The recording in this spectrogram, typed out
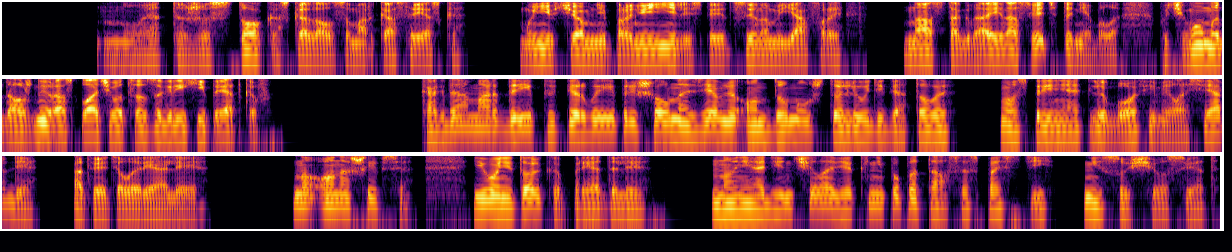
— Ну, это жестоко, — сказал Самаркас резко. — Мы ни в чем не провинились перед сыном Яфры. Нас тогда и на свете-то не было. Почему мы должны расплачиваться за грехи предков? Когда Мардрип впервые пришел на землю, он думал, что люди готовы воспринять любовь и милосердие, — ответила Риалея. Но он ошибся. Его не только предали, но ни один человек не попытался спасти несущего свет.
